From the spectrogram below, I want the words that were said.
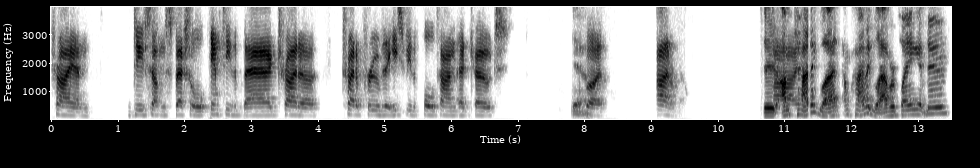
try and do something special, empty the bag, try to try to prove that he should be the full time head coach. yeah, But I don't know. dude, I'm kind of glad. I'm kind of glad we're playing at noon,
